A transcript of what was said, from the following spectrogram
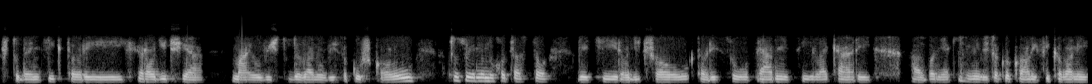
študenti, ktorých rodičia majú vyštudovanú vysokú školu. To sú jednoducho často deti rodičov, ktorí sú právnici, lekári alebo nejakí iní vysoko kvalifikovaní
